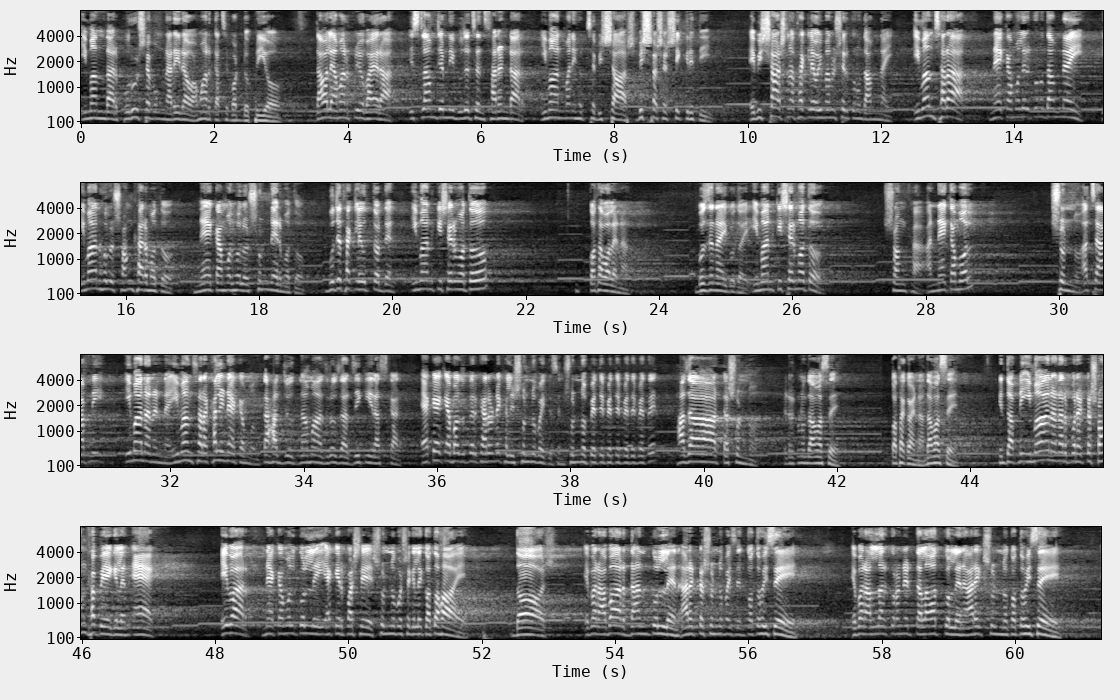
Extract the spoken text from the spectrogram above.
ইমানদার পুরুষ এবং নারীরাও আমার কাছে বড্ড প্রিয়। তাহলে আমার প্রিয় ভাইয়েরা, ইসলাম যেমনি বুঝেছেন, সারেন্ডার, ইমান মানে হচ্ছে বিশ্বাস, বিশ্বাসের স্বীকৃতি। এই বিশ্বাস না থাকলে ওই মানুষের কোনো দাম নাই। ইমান ছাড়া ন্যাক আমলের কোনো দাম নাই। ইমান হলো সংখ্যার মতো, ন্যাক আমল হলো শূন্যের মতো। বুঝে থাকলে উত্তর দেন, ইমান কিসের মতো? কথা বলে না। বুঝে নাই বোধহয়। ইমান কিসের মতো? সংখ্যা। আর ন্যাকামল শূন্য। আচ্ছা আপনি ইমান আনেন না ইমান ছাড়া খালি ন্যাকামল তাহাজুদ নামাজ, রোজা, জিকির আসকার এক এক আবাদতের কারণে খালি শূন্য পাইতেছেন। শূন্য পেতে পেতে পেতে পেতে হাজারটা শূন্য। এটার কোনো দাম আছে? কথা কয় না, দাম আছে। কিন্তু আপনি ইমান আনার পর একটা সংখ্যা পেয়ে গেলেন এক। এবার ন্যাকামল করলেই একের পাশে শূন্য বসে গেলে কত হয়? দশ। এবার আবার দান করলেন, আরেকটা শূন্য পাইছেন, কত হইছে? এবার আল্লাহর কোরআনের তালাওয়াত করলেন, আরেক শূন্য, কত হইছে?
